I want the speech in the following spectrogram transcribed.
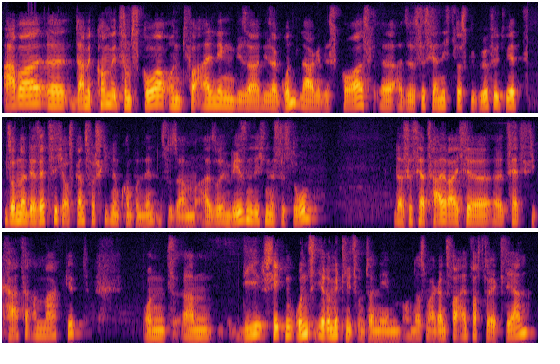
Aber äh, damit kommen wir zum Score und vor allen Dingen dieser, dieser Grundlage des Scores. Äh, also es ist ja nichts, was gewürfelt wird, sondern der setzt sich aus ganz verschiedenen Komponenten zusammen. Also im Wesentlichen ist es so, dass es ja zahlreiche äh, Zertifikate am Markt gibt. Und ähm, die schicken uns ihre Mitgliedsunternehmen, um das mal ganz vereinfacht zu erklären.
